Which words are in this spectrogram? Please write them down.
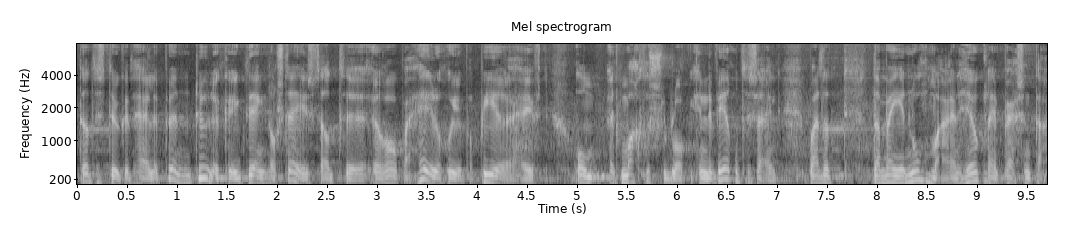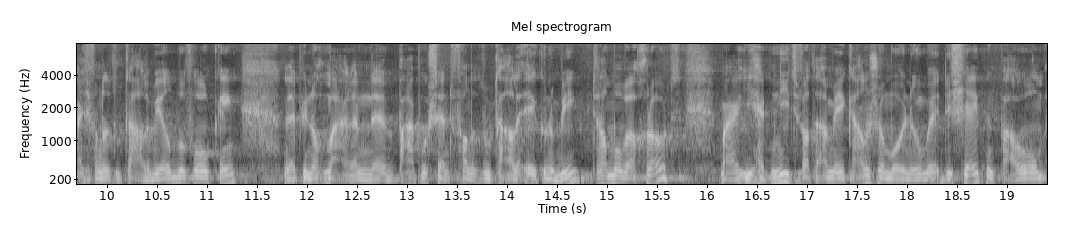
Dat is natuurlijk het hele punt. Natuurlijk, ik denk nog steeds dat eh, Europa hele goede papieren heeft... om het machtigste blok in de wereld te zijn. Maar dat, dan ben je nog maar een heel klein percentage van de totale wereldbevolking. Dan heb je nog maar een eh, paar procent van de totale economie. Het is allemaal wel groot. Maar je hebt niet wat de Amerikanen zo mooi noemen... de shaping power om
